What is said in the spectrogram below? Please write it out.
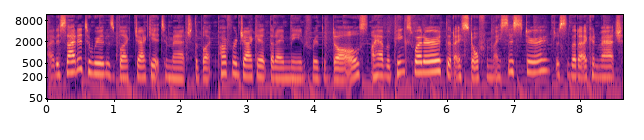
I decided to wear this black jacket to match the black puffer jacket that I made for the dolls. I have a pink sweater that I stole from my sister just so that I could match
